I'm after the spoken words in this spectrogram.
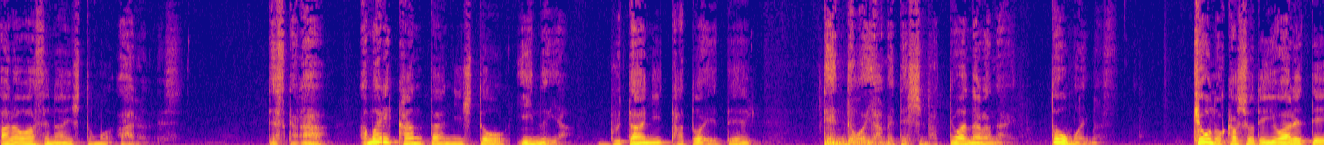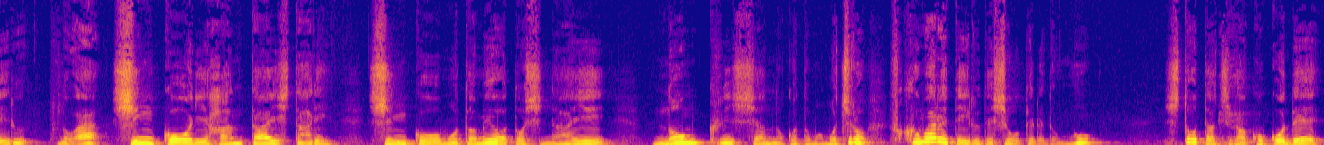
表せない人もあるんです。ですからあまり簡単に人を犬や豚に例えて伝道をやめてしまってはならないと思います。今日の箇所で言われているのは信仰に反対したり信仰を求めようとしないノンクリスチャンのことももちろん含まれているでしょうけれども人たちがここで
